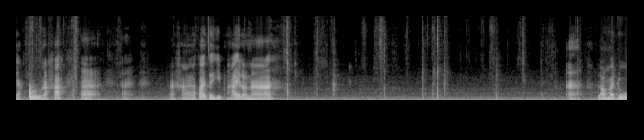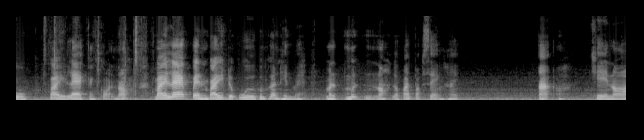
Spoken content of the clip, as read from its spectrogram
อยากรู้นะคะ อ่านะคะฝ้าจะหยิบไพ่แล้วนะอะเรามาดูใบแรกกันก่อนเนาะใบแรกเป็นใบ The World เพื่อนๆเห็นไหมมันมืดเนาะเดี๋ยวป้าปรับแสงให้ อะ โอเคเนาะ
